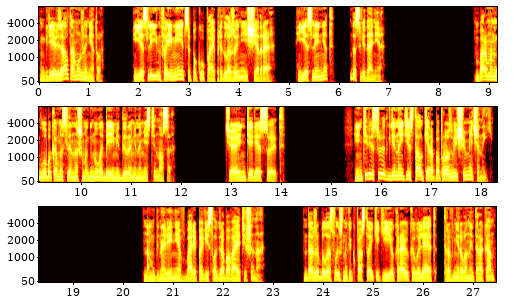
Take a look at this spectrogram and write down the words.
Где взял, там уже нету. Если инфа имеется, покупай, предложение щедрое. Если нет, до свидания. Бармен глубокомысленно шмыгнул обеими дырами на месте носа. «Чё интересует?» «Интересует, где найти сталкера по прозвищу Меченый». На мгновение в баре повисла гробовая тишина. Даже было слышно, как по стойке к ее краю ковыляет травмированный таракан,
